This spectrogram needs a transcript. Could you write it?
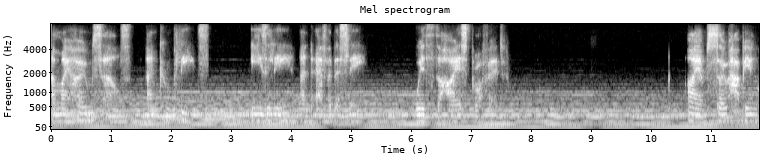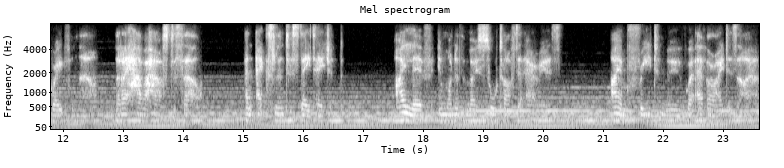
and my home sells and completes easily and effortlessly with the highest profit. I am so happy and grateful now that I have a house to sell, an excellent estate agent. I live in one of the most sought after areas. I am free to move wherever I desire.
